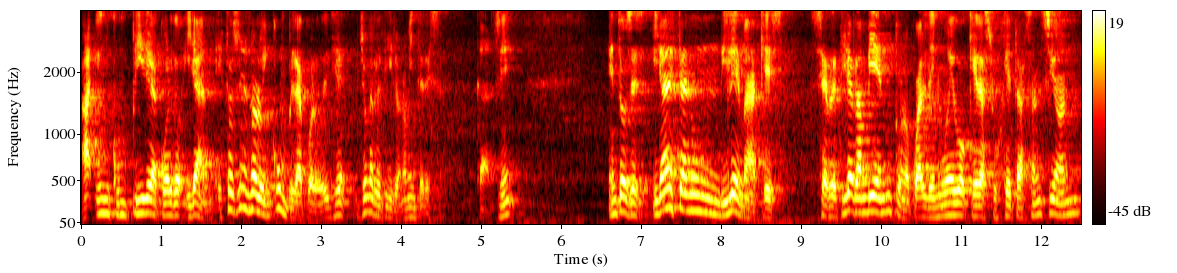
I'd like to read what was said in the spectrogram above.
a incumplir el acuerdo Irán. Estados Unidos no lo incumple el acuerdo, dice, yo me retiro, no me interesa. Claro. ¿Sí? Entonces, Irán está en un dilema que es, se retira también, con lo cual de nuevo queda sujeta a sanción,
